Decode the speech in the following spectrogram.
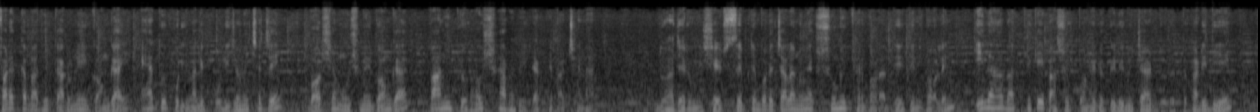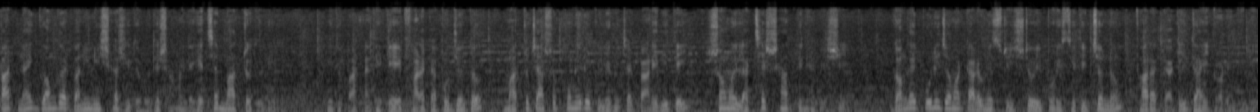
ফারাক্কা বাঁধের কারণে গঙ্গায় এত পরিমাণে পলি জমেছে যে বর্ষা মৌসুমে গঙ্গা পানি প্রবাহ স্বাভাবিক রাখতে পারছে না। দু হাজার উনিশের সেপ্টেম্বরে চালানো এক সমীক্ষার বরাদ্দে তিনি বলেন, এলাহাবাদ থেকে পাঁচশো পনেরো কিলোমিটার দূরত্ব পাড়ি দিয়ে পাটনায় গঙ্গার পানি নিষ্কাশিত হতে সময় লেগেছে মাত্র দুদিন। কিন্তু পাটনা থেকে ফারাক্কা পর্যন্ত মাত্র চারশো পনেরো কিলোমিটার পাড়ি দিতেই সময় লাগছে সাত দিনের বেশি। গঙ্গায় পলি জমার কারণে সৃষ্ট এই পরিস্থিতির জন্য ফারাক্কাকেই দায়ী করেন তিনি।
